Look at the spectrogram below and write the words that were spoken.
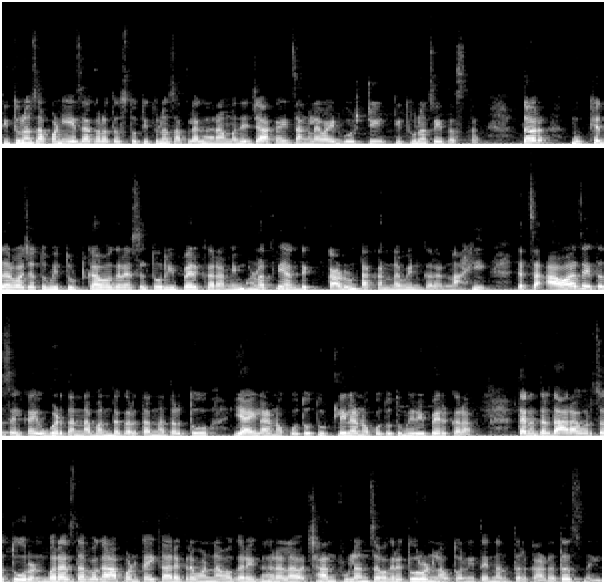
तिथूनच आपण ये जा करत असतो. तिथूनच आपल्या घरामध्ये ज्या काही चांगल्या वाईट गोष्टी तिथूनच येत असतात. तर मुख्य दरवाजा तुम्ही तुटका वगैरे असेल तो रिपेअर करा. मी म्हणत नाही अगदी काढून टाका नवीन करा. नाही. त्याचा आवाज येत असेल काही उघडताना बंद करताना तर तो यायला नको तो तुटलेला नको तो तुम्ही रिपेअर करा. त्यानंतर दारावरचं तोरण. बऱ्याचदा बघा आपण काही कार्यक्रमांना वगैरे घराला छान फुलांचं वगैरे तोरण लावतो आणि ते नंतर काढतच नाही.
